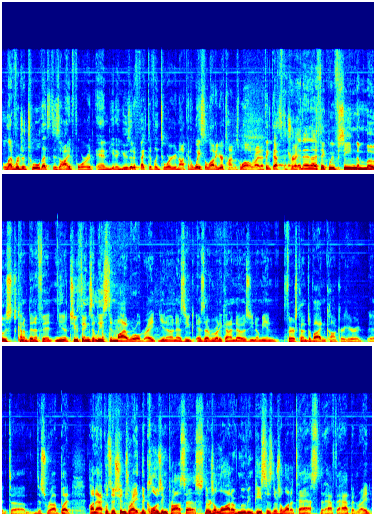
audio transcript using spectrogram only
leverage a tool that's designed for it and you know use it effectively to where you're not going to waste a lot of your time as well, right? I think that's the trick. And then I think we've seen the most kind of benefit, you know, two things at least in my world, right? You know, and as you, as everybody kind of knows, you know, me and Ferris kind of divide and conquer here at, at uh, Disrupt. But on acquisitions, right, the closing process, there's a lot of moving pieces. There's a lot of tasks that have to happen, right?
